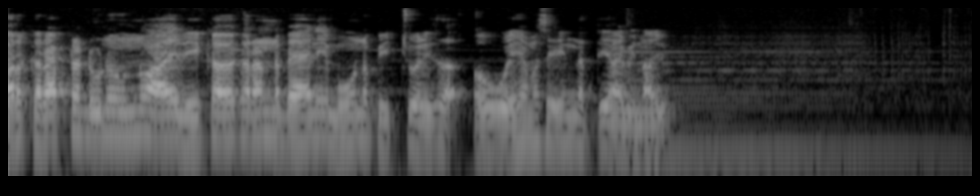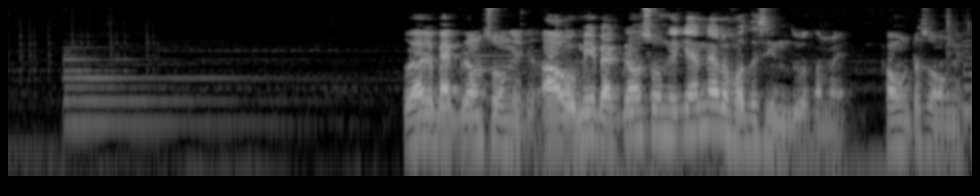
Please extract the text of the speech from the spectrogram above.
අර කරප්ට ඩුන උන්න අය රීකාව කරන්න බෑනේ මූුණ පිච්චුව නිසා. ඔවු එහෙම සිරින්න තියෙන විනයු ඔයාගේ බැක්ග්‍රවන්් සෝන් එක. ආව මේ බැක්ග්‍රවන්් සෝන් කියන්න අර හොද සිින්දුව තමයි. කවුන්ට සෝන් එක.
